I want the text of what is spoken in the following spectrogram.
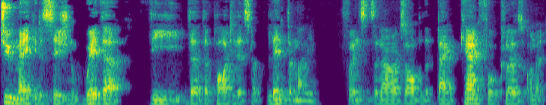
to make a decision whether the, the, the party that's lent the money, for instance, in our example, the bank can foreclose on it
